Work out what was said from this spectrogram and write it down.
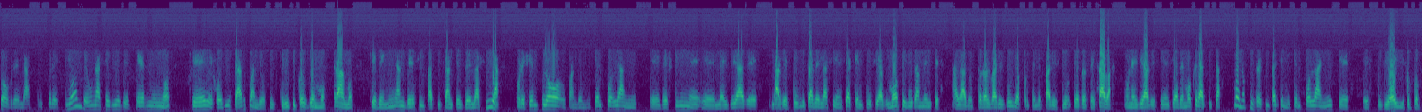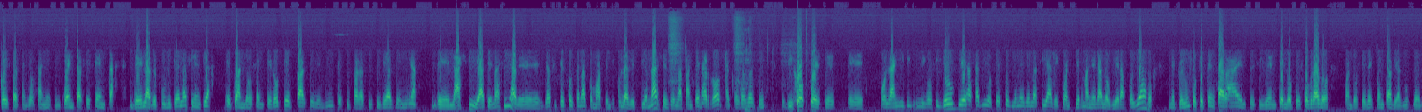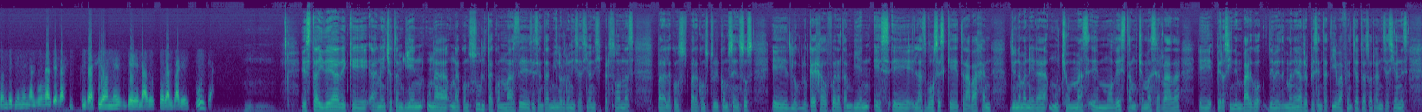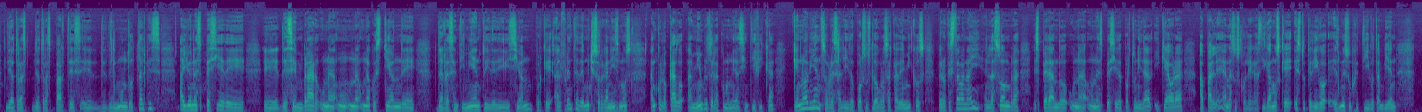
sobre la supresión de una serie de términos que dejó de usar cuando sus críticos demostramos que venían de simpatizantes de la CIA. Por ejemplo, cuando Michel Polanyi eh, define eh, la idea de la República de la Ciencia, que entusiasmó seguramente a la doctora Álvarez Bulla porque le pareció que reflejaba una idea de ciencia democrática, bueno, pues resulta que Michel Polanyi, que estudió y hizo propuestas en los años 50, 60 de la República de la Ciencia, eh, cuando se enteró que parte del ímpetu para sus ideas venía de la CIA, de la CIA, de, ya sé que eso suena como a película de espionaje, de la Pantera Rosa, cosas así, dijo, pues, este, Polanyi, digo, si yo hubiera sabido que esto viene de la CIA, de cualquier manera lo hubiera apoyado. Me pregunto qué pensará el presidente López Obrador cuando se dé cuenta de, de dónde vienen algunas de las inspiraciones de la doctora Álvarez Bulla esta idea de que han hecho también una, una consulta con más de 60 mil organizaciones y personas para, la, para construir consensos, eh, lo, que ha dejado fuera también es eh, las voces que trabajan de una manera mucho más eh, modesta, mucho más cerrada, pero sin embargo de, manera representativa frente a otras organizaciones de otras, de otras partes del mundo. Tal vez hay una especie de, de sembrar una, una, una cuestión de, resentimiento y de división, porque al frente de muchos organismos han colocado a miembros de la comunidad científica que no habían sobresalido por sus logros académicos, pero que estaban ahí, en la sombra, esperando una especie de oportunidad y que ahora apalean a sus colegas. Digamos que esto que digo es muy subjetivo también,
